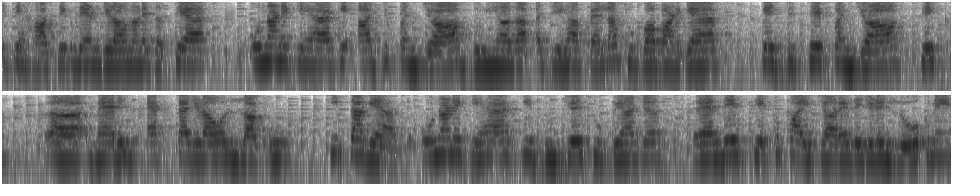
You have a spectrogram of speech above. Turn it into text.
ਇਤਿਹਾਸਿਕ ਦਿਨ ਜਿਹੜਾ ਉਹਨਾਂ ਨੇ ਦੱਸਿਆ ਉਹਨਾਂ ਨੇ ਕਿਹਾ ਕਿ ਅੱਜ ਪੰਜਾਬ ਦੁਨੀਆ ਦਾ ਅਜਿਹਾ ਪਹਿਲਾ ਸੂਬਾ ਬਣ ਗਿਆ ਹੈ ਕਿ ਜਿੱਥੇ ਪੰਜਾਬ, ਸਿੱਖ ਮੈਰਿਜ ਐਕਟ ਹੈ ਜਿਹੜਾ ਉਹ ਲਾਗੂ ਕੀਤਾ ਗਿਆ ਤੇ ਉਹਨਾਂ ਨੇ ਕਿਹਾ ਕਿ ਦੂਜੇ ਸੂਬਿਆਂ 'ਚ ਰਹਿੰਦੇ ਸਿੱਖ ਭਾਈਚਾਰੇ ਦੇ ਜਿਹੜੇ ਲੋਕ ਨੇ,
